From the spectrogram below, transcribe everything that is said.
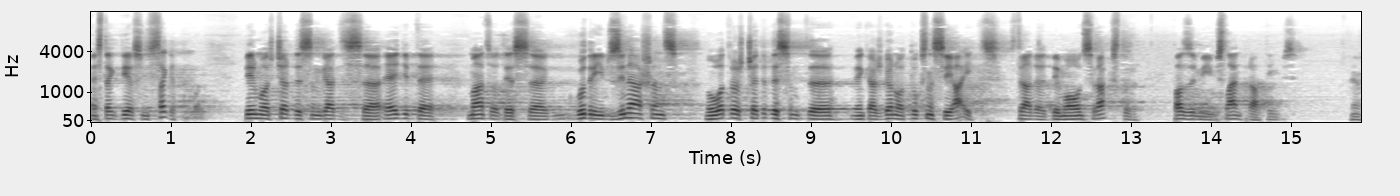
mēs tagad Dievs viņus sagatavoja. Pirmos 40 gadus e, Eģiptē mācoties e, gudrības zināšanas, un otros 40 vienkārši ganot tuksnesī aitas, strādājot pie mūzes rakstura, pazemības, lēnprātības. Ja.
